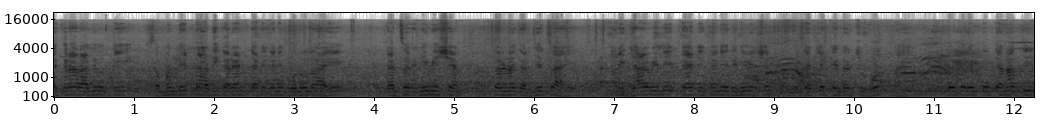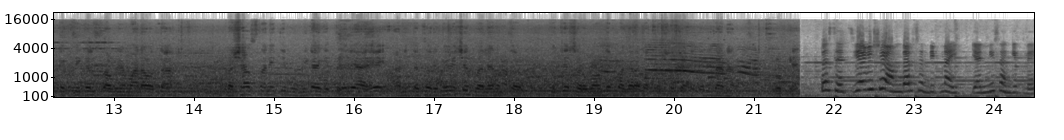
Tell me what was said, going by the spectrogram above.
तक्रार आली होती. संबंधित अधिकाऱ्यांनी त्या ठिकाणी बोलवलं आहे. त्यांचं रिनिव्हेशन करणं गरजेचं आहे. आणि ज्यावेळी त्या ठिकाणी रिनिव्हेशन त्यांच्या टेंडरची होत नाही तोपर्यंत त्यांना ती टेक्निकल प्रॉब्लेम आला होता. प्रशासनाने ती भूमिका घेतलेली आहे आणि त्याचं रिनिव्हेशन झाल्यानंतर म्हणजे सर्वांगीण पगाराचा प्रश्न त्या ठिकाणी जाणार. ओके. तसेच याविषयी आमदार संदीप नाईक यांनी सांगितले.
